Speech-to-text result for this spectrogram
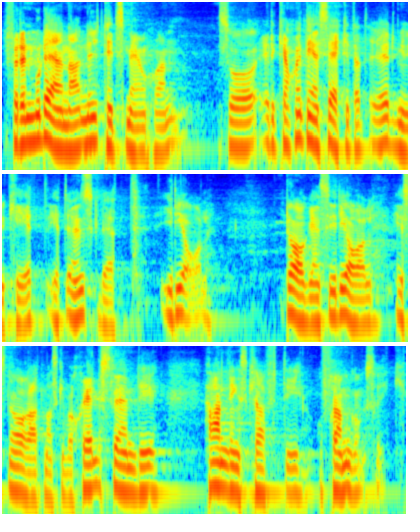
För den moderna nutidsmänniskan så är det kanske inte ens säkert att ödmjukhet är ett önskvärt ideal. Dagens ideal är snarare att man ska vara självständig, handlingskraftig och framgångsrik.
